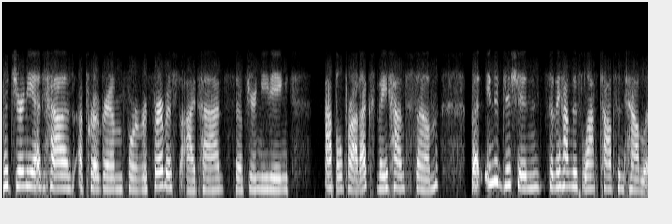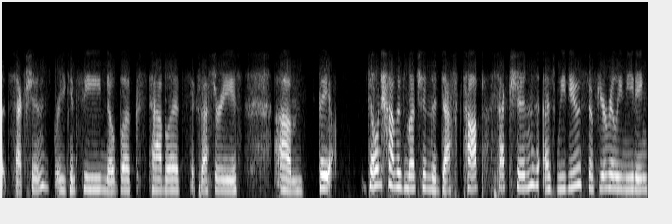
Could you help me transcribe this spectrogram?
but JourneyEd has a program for refurbished iPads. So if you're needing Apple products, they have some. But in addition, so they have this laptops and tablets section where you can see notebooks, tablets, accessories. Um, they don't have as much in the desktop section as we do. So if you're really needing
